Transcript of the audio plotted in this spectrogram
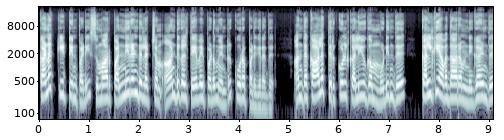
கணக்கீட்டின்படி சுமார் பன்னிரண்டு லட்சம் ஆண்டுகள் தேவைப்படும் என்று கூறப்படுகிறது. அந்த காலத்திற்குள் கலியுகம் முடிந்து கல்கி அவதாரம் நிகழ்ந்து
